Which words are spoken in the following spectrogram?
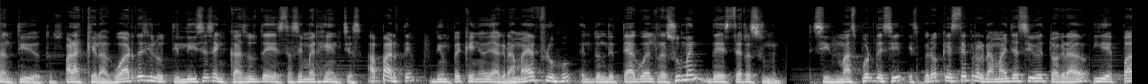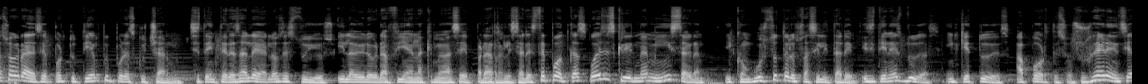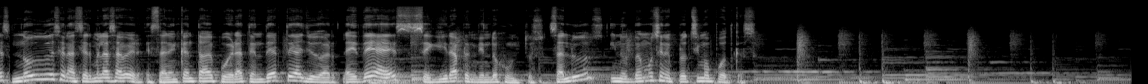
antídotos para que la guardes y lo utilices en casos de estas emergencias, aparte de un pequeño diagrama de flujo en donde te hago el resumen de este resumen. Sin más por decir, espero que este programa haya sido de tu agrado y de paso agradecer por tu tiempo y por escucharme. Si te interesa leer los estudios y la bibliografía en la que me basé para realizar este podcast, puedes escribirme a mi Instagram y con gusto te los facilitaré. Y si tienes dudas, inquietudes, aportes o sugerencias, no dudes en hacérmela saber. Estaré encantado de poder atenderte y ayudar. La idea es seguir aprendiendo juntos. Saludos y nos vemos en el próximo podcast.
